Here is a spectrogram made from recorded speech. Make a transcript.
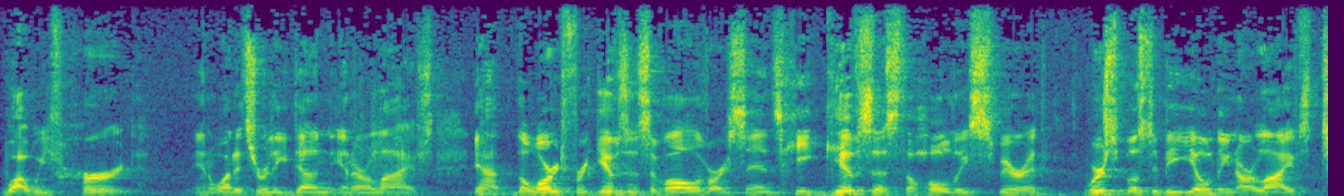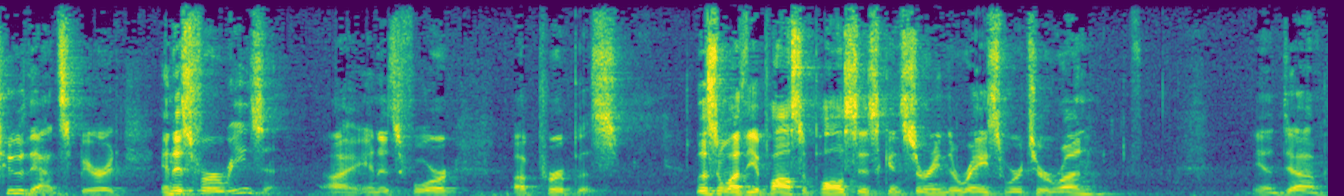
what we've heard and what it's really done in our lives. Yeah, the Lord forgives us of all of our sins. He gives us the Holy Spirit. We're supposed to be yielding our lives to that Spirit, and it's for a reason, uh, and it's for a purpose. Listen to what the Apostle Paul says concerning the race we're to run. And um,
